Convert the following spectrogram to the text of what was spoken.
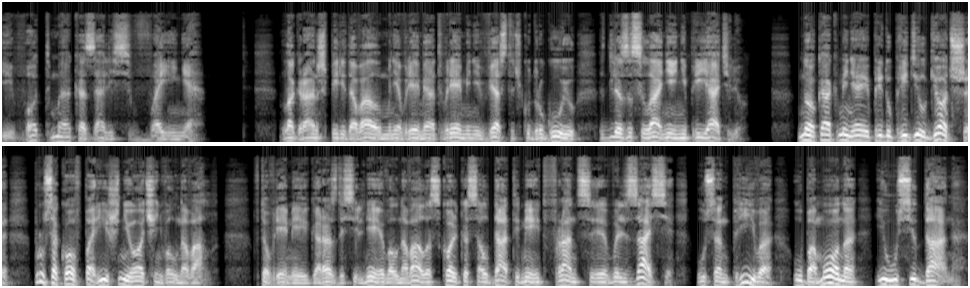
И вот мы оказались в войне. Лагранж передавал мне время от времени весточку другую для засылания неприятелю. Но, как меня и предупредил Гетше, Прусаков Париж не очень волновал. В то время их гораздо сильнее волновало, сколько солдат имеет Франция в Эльзасе, у Сен-Прива, у Бамона и у Седана.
